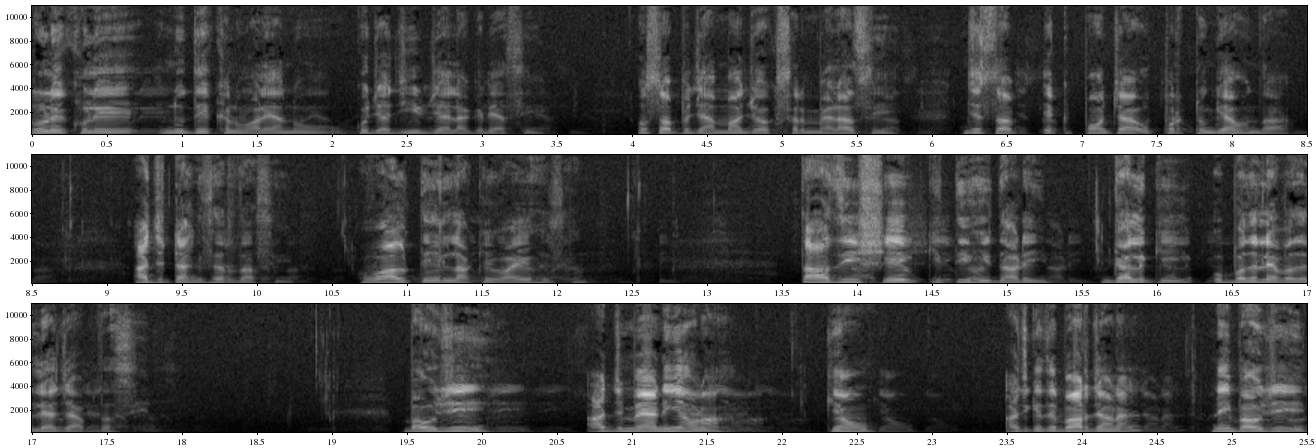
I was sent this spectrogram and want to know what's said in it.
ਰੋਲੇ ਖੁਲੇ ਨੂੰ ਦੇਖਣ ਵਾਲਿਆਂ ਨੂੰ ਕੁਝ ਅਜੀਬ ਜਿਹਾ ਲੱਗ ਰਿਹਾ ਸੀ। ਉਸ ਦਾ ਪਜਾਮਾ ਜੋ ਅਕਸਰ ਮੈਲਾ ਸੀ, ਜਿਸ ਦਾ ਇੱਕ ਪੌਂਚਾ ਉੱਪਰ ਟੁੰਗਿਆ ਹੁੰਦਾ, ਅੱਜ ਢੰਗ ਸਿਰ ਦਾ ਸੀ। ਵਾਲ ਤੇਲ ਲਾ ਕੇ ਵਾਏ ਹੋਏ ਸਨ। ਤਾਜ਼ੀ ਸ਼ੇਵ ਕੀਤੀ ਹੋਈ ਦਾੜੀ ਗੱਲ ਕੀ, ਉਹ ਬਦਲਿਆ ਬਦਲਿਆ ਜਾਪਦਾ ਸੀ। ਬਾਊ ਜੀ, ਅੱਜ ਮੈਂ ਨਹੀਂ ਆਉਣਾ। ਕਿਉਂ? ਅੱਜ ਕਿਤੇ ਬਾਹਰ ਜਾਣਾ ਨਹੀਂ ਬਾਊ ਜੀ,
